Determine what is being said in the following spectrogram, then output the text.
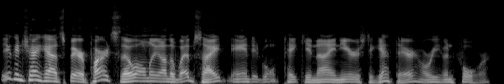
You can check out spare parts, though, only on the website, and it won't take you nine years to get there, or even four.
